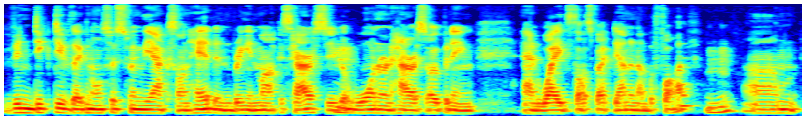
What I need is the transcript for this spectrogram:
vindictive, they can also swing the axe on head and bring in Marcus Harris. So you've got Mm. Warner and Harris opening, and Wade slots back down to number 5 Mhm. Um,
